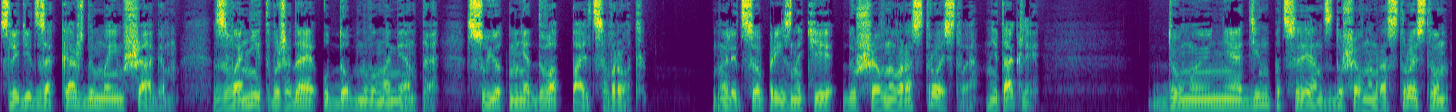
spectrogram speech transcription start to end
следит за каждым моим шагом, звонит, выжидая удобного момента, сует мне два пальца в рот. На лицо признаки душевного расстройства, не так ли? «Думаю, ни один пациент с душевным расстройством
